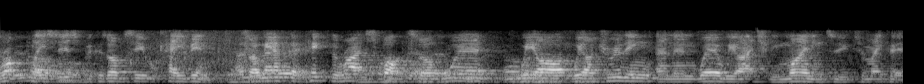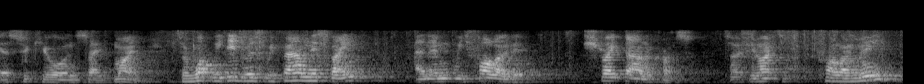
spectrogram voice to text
rock places because obviously it will cave in. So we have to pick the right spots of where we are we are drilling and then where we are actually mining to, to make it a secure and safe mine. So what we did was we found this vein and then we followed it straight down across. So if you like to follow me,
